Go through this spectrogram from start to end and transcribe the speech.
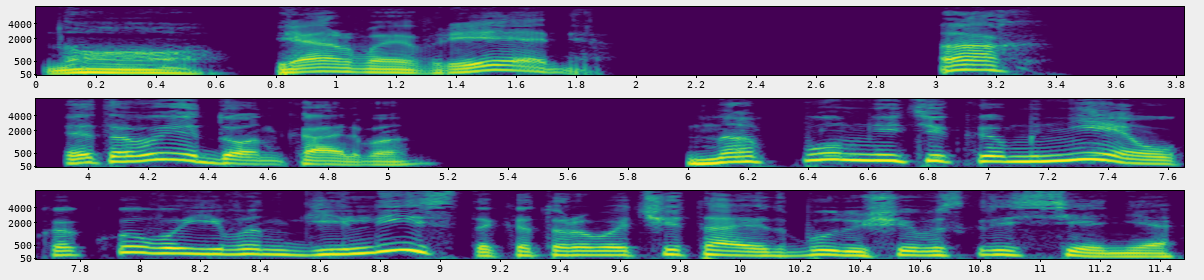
Но первое время... Ах, это вы, Дон Кальво? Напомните-ка мне, у какого евангелиста, которого читают будущее воскресенье,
